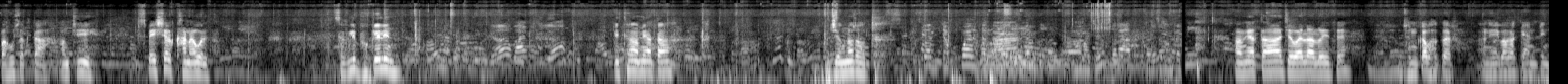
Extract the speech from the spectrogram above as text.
पाहू शकता आमची स्पेशल खानावल. सगळी भुकेलीन. इथं आम्ही आता जेवणार आहोत. आम्ही आता जेवायला आलो इथे. झुणका भाकर आणि बघा कॅन्टीन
